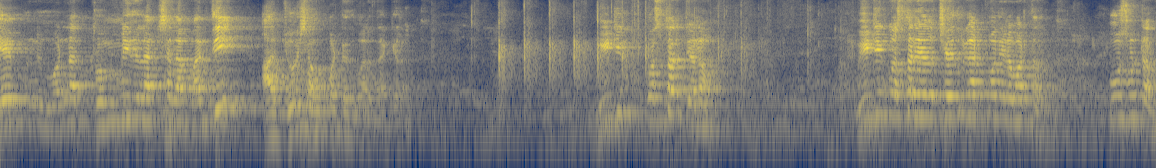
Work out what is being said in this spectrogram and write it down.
రేపు మొన్న తొమ్మిది లక్షల మంది ఆ జోష్ అవ్వబడ్డది వాళ్ళ దగ్గర. మీటింగ్కి వస్తారు జనం. మీటింగ్కి వస్తారు ఏదో చేతులు కట్టుకొని నిలబడతారు. కూర్చుంటాం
